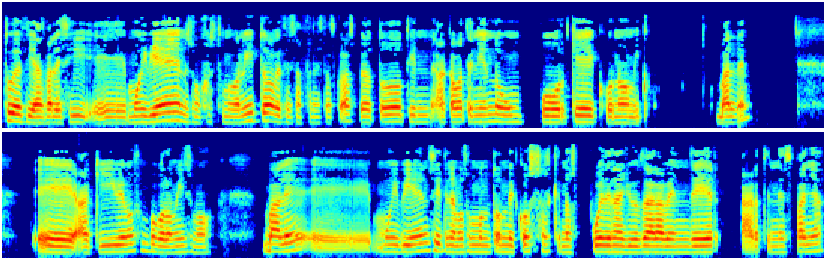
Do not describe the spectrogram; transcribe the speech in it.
Tú decías, vale, sí, eh, muy bien, es un gesto muy bonito, a veces hacen estas cosas, pero todo tiene, acaba teniendo un porqué económico. ¿Vale? Eh, aquí vemos un poco lo mismo. Vale, eh, muy bien, sí tenemos un montón de cosas que nos pueden ayudar a vender arte en España,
